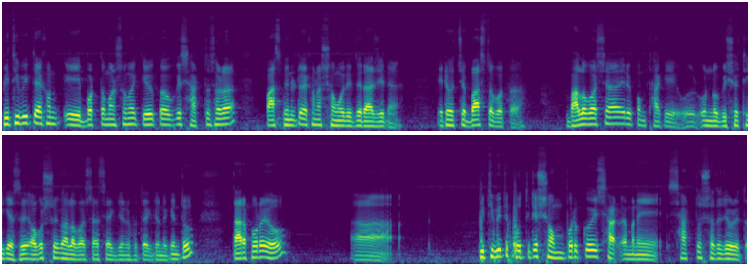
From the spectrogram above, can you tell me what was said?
পৃথিবীতে এখন এই বর্তমান সময় কেউ কাউকে স্বার্থ ছাড়া পাঁচ মিনিটও এখন আর সময় দিতে রাজি না। এটা হচ্ছে বাস্তবতা। ভালোবাসা এরকম থাকে অন্য বিষয় ঠিক আছে, অবশ্যই ভালোবাসা আছে একজনের প্রতি একজনের। কিন্তু তারপরেও পৃথিবীতে প্রতিটা সম্পর্কই মানে স্বার্থর সাথে জড়িত।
